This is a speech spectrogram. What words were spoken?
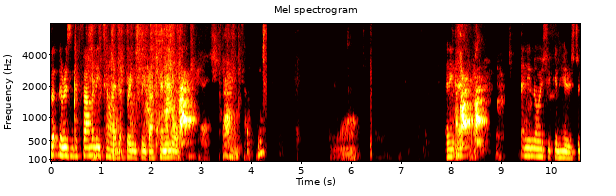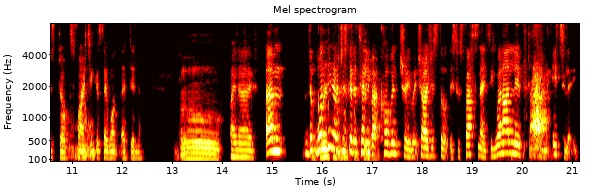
but there isn't a family tie that brings me back anymore. Any, any, noise you can hear is just dogs fighting because they want their dinner. oh, I know. Um, The one thing I was just going to tell you about Coventry, which I just thought this was fascinating. When I lived in Italy,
